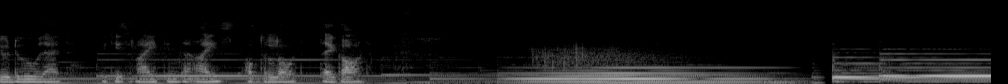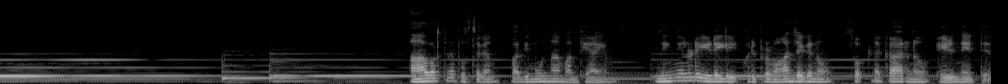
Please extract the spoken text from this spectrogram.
to do that which is right in the eyes of the Lord thy God. ആവർത്തന പുസ്തകം പതിമൂന്നാം അധ്യായം നിങ്ങളുടെ ഇടയിൽ ഒരു പ്രവാചകനോ സ്വപ്നക്കാരനോ എഴുന്നേറ്റ്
